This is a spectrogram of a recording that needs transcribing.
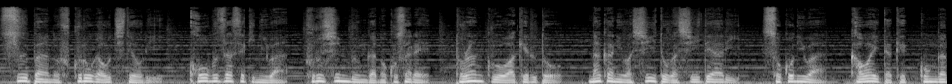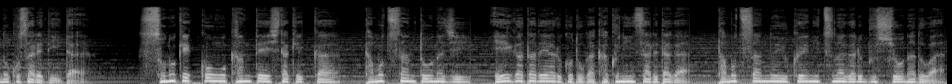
スーパーの袋が落ちており、後部座席には古新聞が残され、トランクを開けると中にはシートが敷いてあり、そこには乾いた血痕が残されていた。その血痕を鑑定した結果、保さんと同じ A 型であることが確認されたが、保さんの行方につながる物証などは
